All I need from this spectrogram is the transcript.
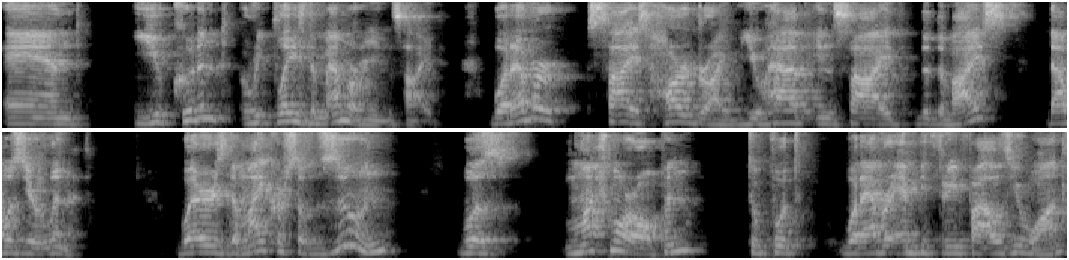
and you couldn't replace the memory inside. Whatever size hard drive you had inside the device, that was your limit. Whereas the Microsoft Zune was much more open to put whatever MP3 files you want.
